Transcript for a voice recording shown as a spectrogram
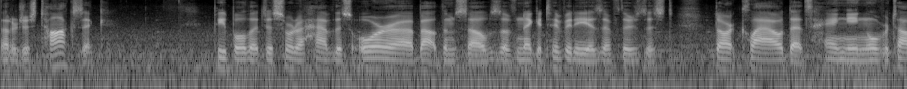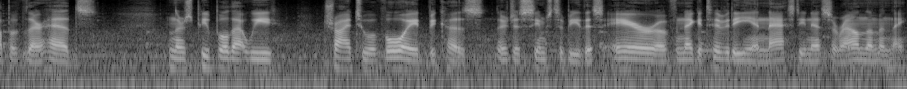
that are just toxic. People that just sort of have this aura about themselves of negativity as if there's this dark cloud that's hanging over top of their heads. And there's people that we try to avoid because there just seems to be this air of negativity and nastiness around them and they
